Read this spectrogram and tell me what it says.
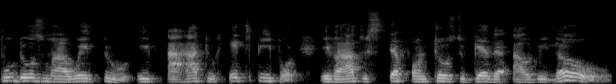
bulldoze my way through. If I had to hit people, if I had to step on toes together, I would be no.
